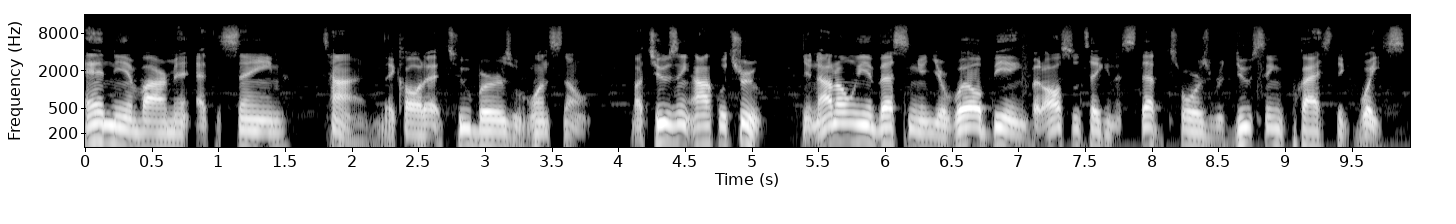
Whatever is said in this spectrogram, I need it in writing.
and the environment at the same time. They call that two birds with one stone. By choosing AquaTru, you're not only investing in your well being, but also taking a step towards reducing plastic waste.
